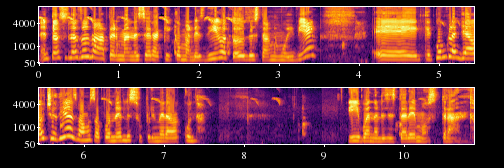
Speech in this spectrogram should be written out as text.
Entonces los dos van a permanecer aquí como les digo, todos están muy bien. Eh, que cumplan ya ocho días, vamos a ponerles su primera vacuna. Y bueno, les estaré mostrando.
